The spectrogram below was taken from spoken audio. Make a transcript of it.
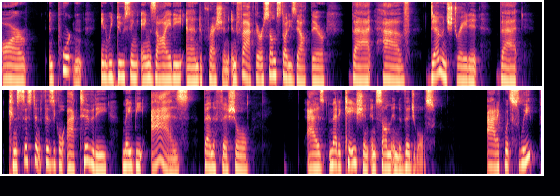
are important in reducing anxiety and depression. In fact, there are some studies out there that have demonstrated that consistent physical activity may be as beneficial as medication in some individuals. Adequate sleep,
